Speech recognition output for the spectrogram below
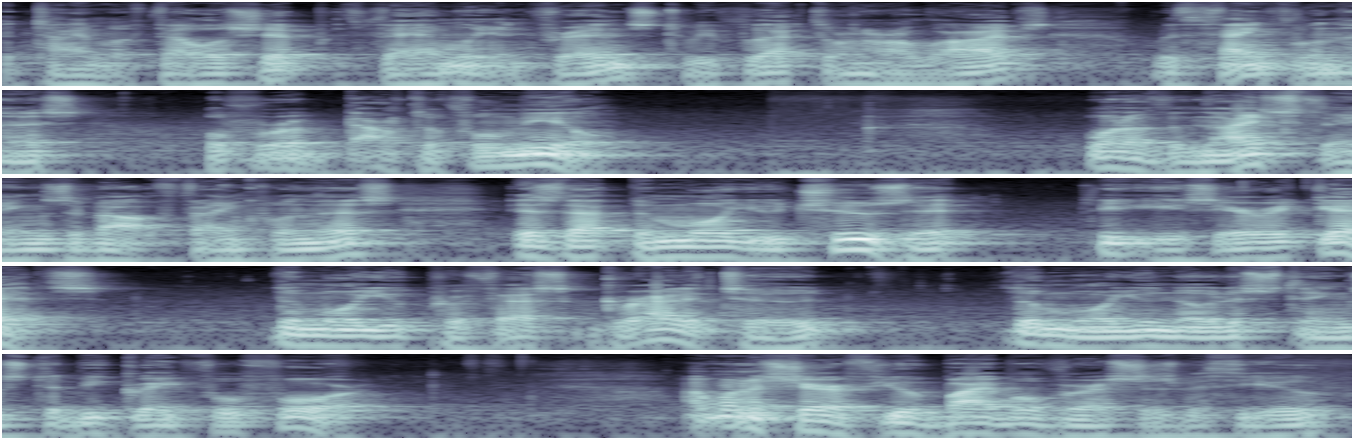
a time of fellowship with family and friends to reflect on our lives with thankfulness over a bountiful meal. One of the nice things about thankfulness is that the more you choose it, the easier it gets. The more you profess gratitude, the more you notice things to be grateful for. I want to share a few Bible verses with you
